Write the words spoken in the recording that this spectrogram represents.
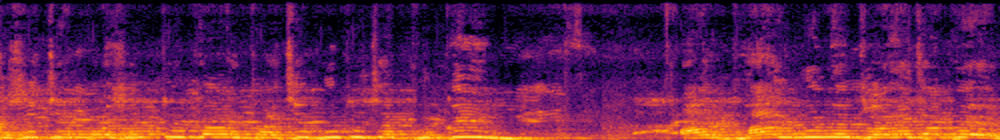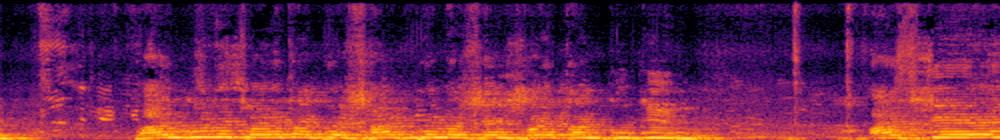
এসেছে পঁয়ষট্টিকার গাছে ফুটেছে ফুকিন আর ফাল্গুনে জ্বরে যাবে। ফাল্গুনে জ্বরে থাকবে সাতবে না সেই শয়তান কুকিন আজকে এই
